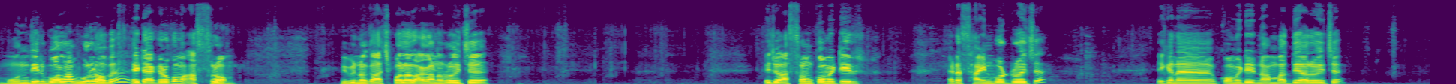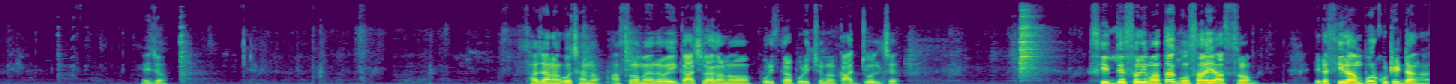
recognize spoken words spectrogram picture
মন্দির বলা ভুল হবে, এটা একরকম আশ্রম। বিভিন্ন গাছপালা লাগানো রয়েছে। এই যে আশ্রম কমিটির একটা সাইনবোর্ড রয়েছে। এখানে কমিটির নাম্বার দেওয়া রয়েছে। এই যে। সাজানো গোছানো, আশ্রমের ওই গাছ লাগানো, পরিষ্কার পরিচ্ছন্ন কাজ চলছে। সিদ্ধেশ্বরী মাতা গোসাই আশ্রম, এটা শ্রীরামপুর কুঠিরডাঙ্গা।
